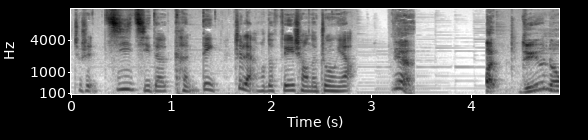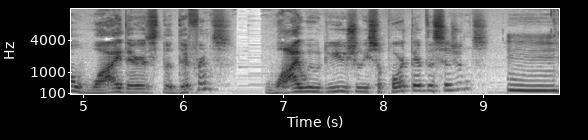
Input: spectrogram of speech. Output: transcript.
就是积极的肯定，这两个都非常的重要。 Yeah. But do you know why there's the difference? Why we would usually support their decisions? 嗯，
